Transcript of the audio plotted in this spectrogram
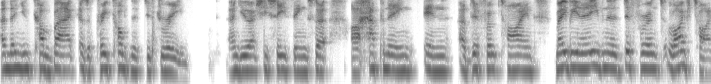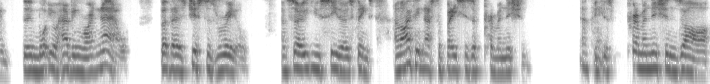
And then you come back as a precognitive dream and you actually see things that are happening in a different time, maybe in even a different lifetime than what you're having right now, but there's just as real. And so you see those things. And I think that's the basis of premonition. Okay. Because premonitions are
